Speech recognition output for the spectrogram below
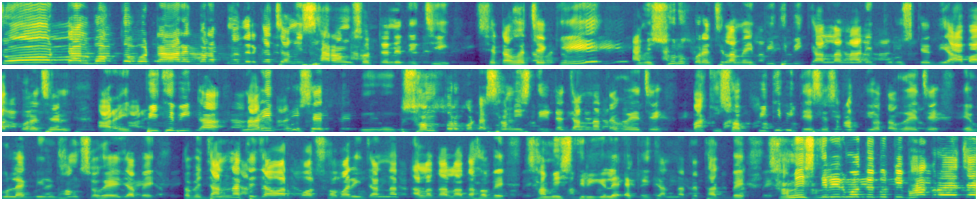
টোটাল বক্তব্যটা আরেকবার আপনাদের কাছে আমি সারাংশ টেনে দিচ্ছি। সেটা হচ্ছে কি? আমি শুরু করেছিলাম এই পৃথিবীকে আল্লাহ নারী পুরুষকে দিয়ে আবাদ করেছেন। আর এই পৃথিবীটা নারী পুরুষের সম্পর্কটা স্বামী স্ত্রীটা জান্নাতে হয়েছে। বাকি সব পৃথিবীতে এসে আত্মীয়তা হয়েছে, এগুলো একদিন ধ্বংস হয়ে যাবে। তবে জান্নাতে যাওয়ার পর সবারই জান্নাত আলাদা আলাদা হবে। স্বামী স্ত্রী গেলে একই জান্নাতে থাকবে। স্বামী স্ত্রীর মধ্যে দুটি ভাগ রয়েছে।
